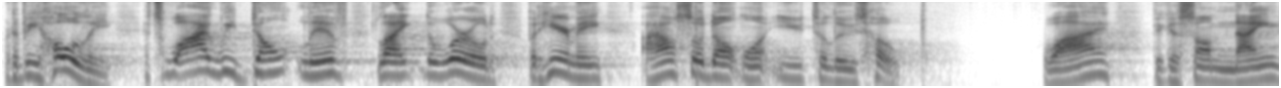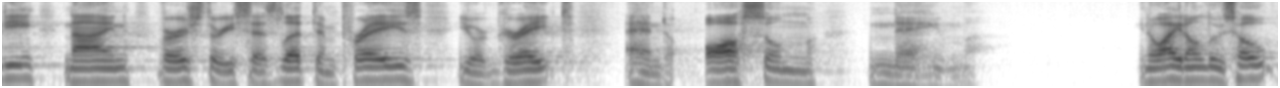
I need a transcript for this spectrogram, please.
We're to be holy. It's why we don't live like the world. But hear me, I also don't want you to lose hope. Why? Because Psalm 99, verse 3 says, Let them praise your great and awesome name. You know why you don't lose hope?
